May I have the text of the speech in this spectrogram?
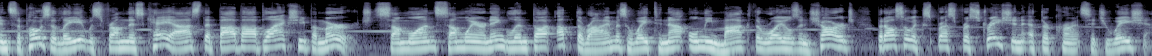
And supposedly, it was from this chaos that Baa Black Sheep emerged. Someone, somewhere in England, thought up the rhyme as a way to not only mock the royals in charge, but also express frustration at their current situation.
